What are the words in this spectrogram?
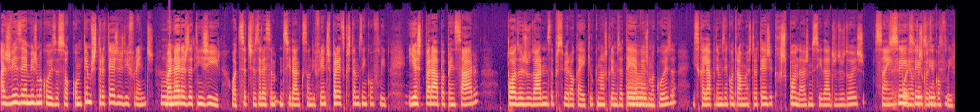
às vezes é a mesma coisa, só que como temos estratégias diferentes, maneiras de atingir ou de satisfazer essa necessidade que são diferentes, parece que estamos em conflito. E este parar para pensar pode ajudar-nos a perceber, ok, aquilo que nós queremos até é a mesma coisa e se calhar podemos encontrar uma estratégia que responda às necessidades dos dois sem Sim, porem sim, outras coisas sim, em conflito.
